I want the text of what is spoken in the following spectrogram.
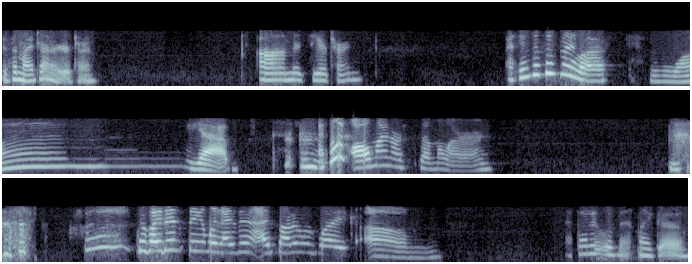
Is it my turn or your turn? Um, it's your turn. I think this is my last one. Yeah. I feel like all mine are similar. Because I didn't think like I didn't I thought it was like um I thought it wasn't like a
